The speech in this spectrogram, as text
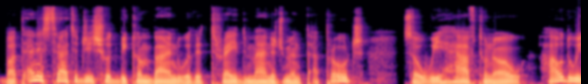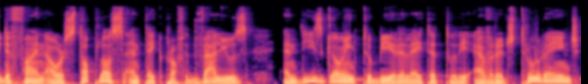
But any strategy should be combined with a trade management approach so we have to know how do we define our stop loss and take profit values and these going to be related to the average true range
